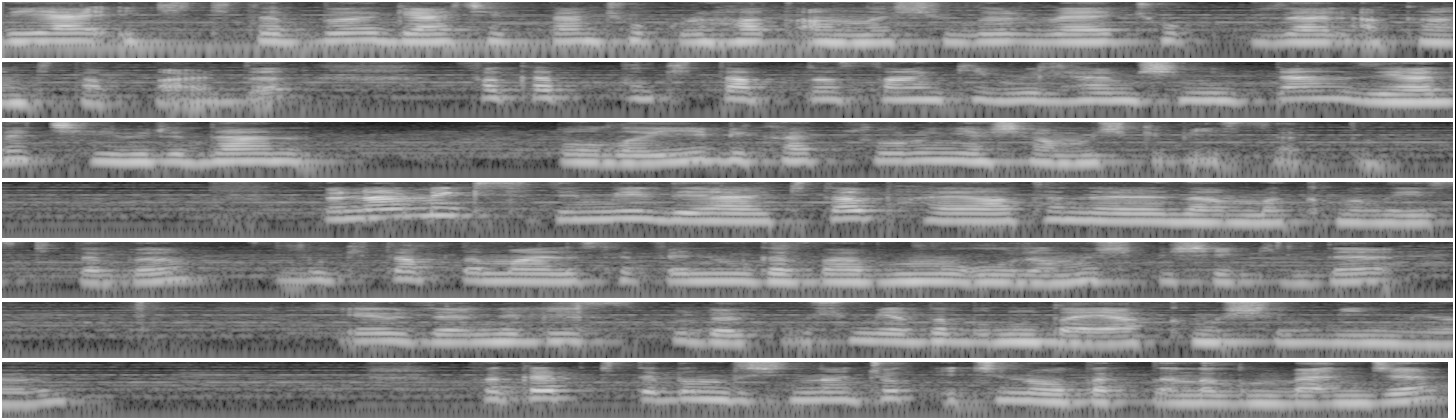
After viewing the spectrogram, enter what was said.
diğer iki kitabı gerçekten çok rahat anlaşılır ve çok güzel akan kitaplardı. Fakat bu kitapta sanki Wilhelm Schmidt'ten ziyade çeviriden dolayı birkaç sorun yaşanmış gibi hissettim. Önermek istediğim bir diğer kitap Hayata Nereden Bakmalıyız kitabı. Bu kitap da maalesef benim gazabıma uğramış bir şekilde ya üzerine bir su dökmüşüm ya da bunu da yakmışım bilmiyorum. Fakat kitabın dışından çok içine odaklanalım bence.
